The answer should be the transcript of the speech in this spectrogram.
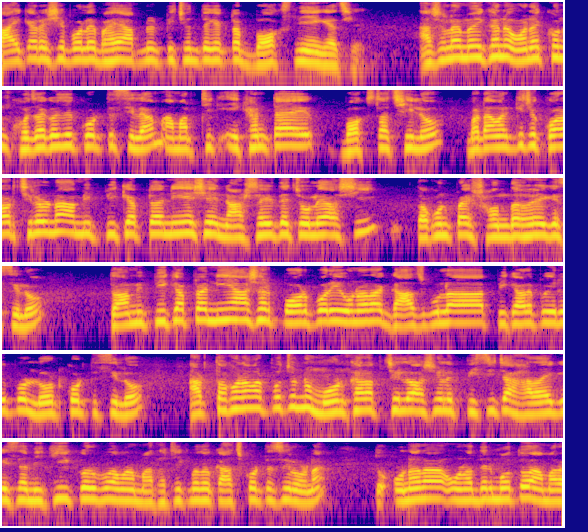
বাইকার এসে বলে, ভাই, আপনার পিছন থেকে একটা বক্স নিয়ে গেছে। আসলে আমি ওইখানে অনেকক্ষণ খোঁজাখুঁজি করতেছিলাম। আমার ঠিক এখানটায় বক্সটা ছিল বাট আমার কিছু করার ছিল না। আমি পিক আপটা নিয়ে সেই নার্সারিতে চলে আসি। তখন প্রায় সন্ধ্যা হয়ে গেছিল। তো আমি পিক আপটা নিয়ে আসার পরপরই ওনারা গাছগুলা পিক আপের উপর লোড করতেছিল। আর তখন আমার প্রচণ্ড মন খারাপ ছিল, আসলে পিসিটা হারাই গেছে, আমি কি করব? আমার মাথা ঠিক মতো কাজ করতেছিল না। তো ওনারা, ওনাদের মতো আমার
